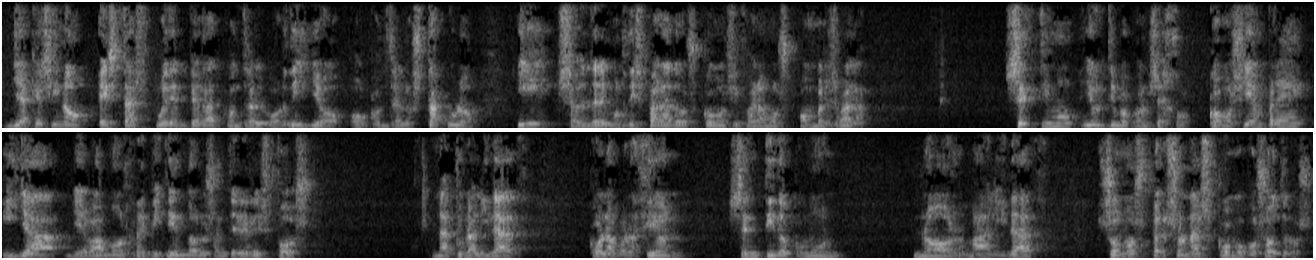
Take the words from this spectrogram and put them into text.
ya que si no, éstas pueden pegar contra el bordillo o contra el obstáculo y saldremos disparados como si fuéramos hombres bala. Séptimo y último consejo, como siempre, y ya llevamos repitiendo los anteriores posts, naturalidad, colaboración, sentido común, normalidad. Somos personas como vosotros.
